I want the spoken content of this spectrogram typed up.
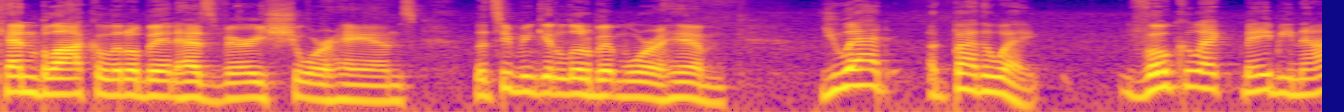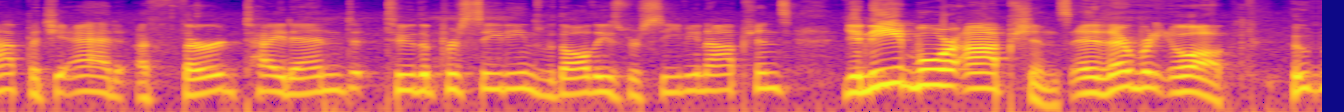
can block a little bit, has very sure hands. Let's see if we get a little bit more of him. You add, uh, by the way, Vokolek maybe not, but you add a third tight end to the proceedings with all these receiving options. You need more options. And everybody, oh, who?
